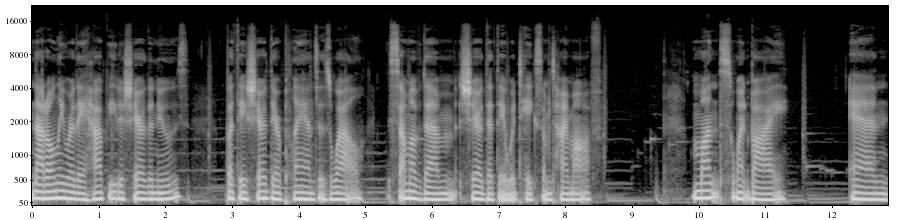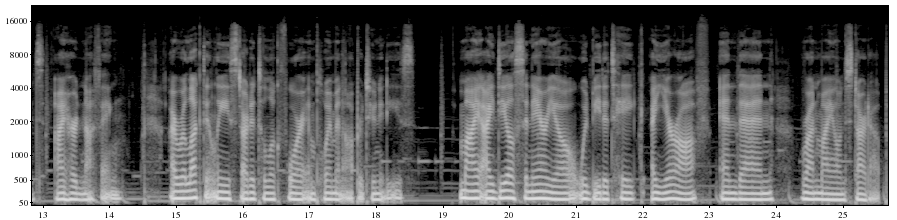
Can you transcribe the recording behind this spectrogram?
Not only were they happy to share the news, but they shared their plans as well some of them shared that they would take some time off. Months went by and I heard nothing. I reluctantly started to look for employment opportunities. My ideal scenario would be to take a year off and then run my own startup.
